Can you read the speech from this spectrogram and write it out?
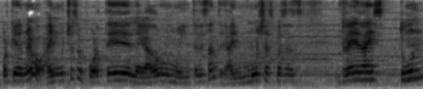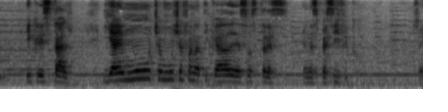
porque de nuevo hay mucho soporte legado muy interesante, hay muchas cosas, Red Eyes, Toon y Cristal, y hay mucha mucha fanaticada de esos tres en específico. ¿sí?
